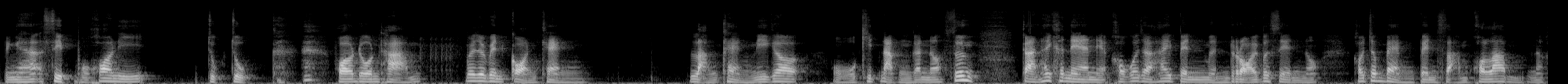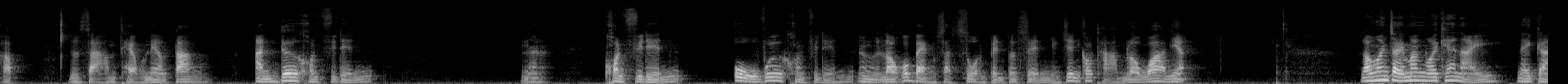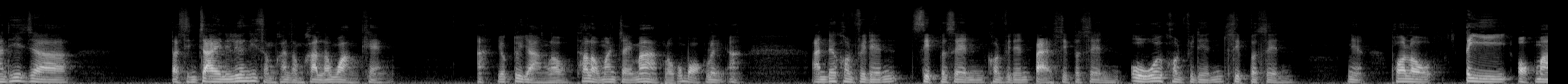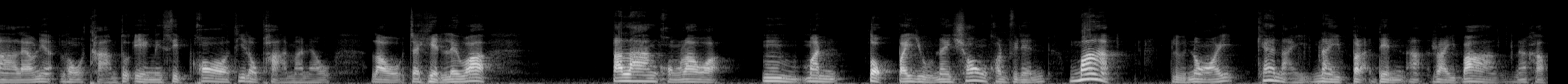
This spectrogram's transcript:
เป็นไงฮะสิบหัวข้อนี้จุกๆพอโดนถามไม่ว่าจะเป็นก่อนแข่ง หลังแข่งนี่ก็โอ้โหคิดหนักเหมือนกันเนาะซึ่งการให้คะแนนเนี่ยเขาก็จะให้เป็นเหมือนร้อยเปอร์เซ็นต์เนาะเขาจะแบ่งเป็น 3 คอลัมน์นะครับ หรือ 3 แถวแนวตั้ง under confident นะ confident over confident เออเราก็แบ่งสัดส่วนเป็นเปอร์เซ็นต์ อย่างเช่นเขาถามเราว่าเนี่ย เรามั่นใจมากน้อยแค่ไหนในการที่จะตัดสินใจในเรื่องที่สำคัญสำคัญระหว่างแข่งอะยกตัวอย่างเราถ้าเรามั่นใจมากเราก็บอกเลยอะ under confident 10% confident 80% over confident 10%เนี่ยพอเราตีออกมาแล้วเนี่ยเราถามตัวเองใน 10 ข้อที่เราผ่านมาแล้ว เราจะเห็นเลยว่า ตารางของเราอะอืมมันตกไปอยู่ในช่อง confident มากหรือน้อย แค่ไหนในประเด็นอะไรบ้างนะครับ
